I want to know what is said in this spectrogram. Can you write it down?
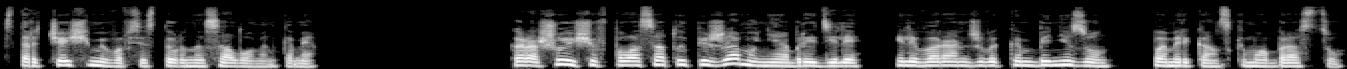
с торчащими во все стороны соломинками. Хорошо еще в полосатую пижаму не обредили или в оранжевый комбинезон по американскому образцу.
